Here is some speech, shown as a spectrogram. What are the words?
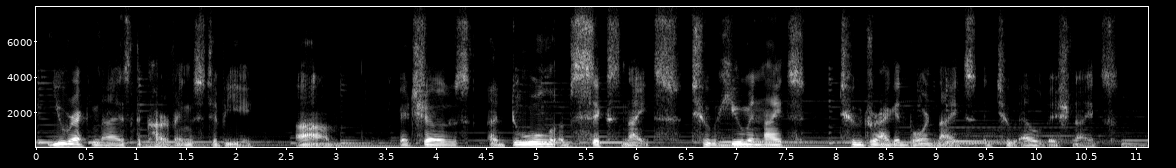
You recognize the carvings to be. Um, it shows a duel of six knights two human knights, two dragonborn knights, and two elvish knights. And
